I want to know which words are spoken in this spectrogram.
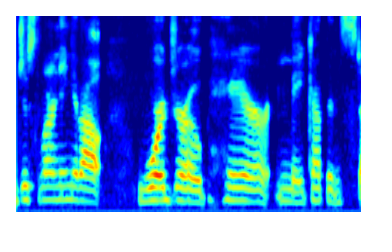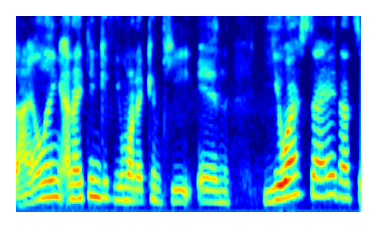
just learning about wardrobe hair makeup and styling. And i think if you want to compete in USA, that's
